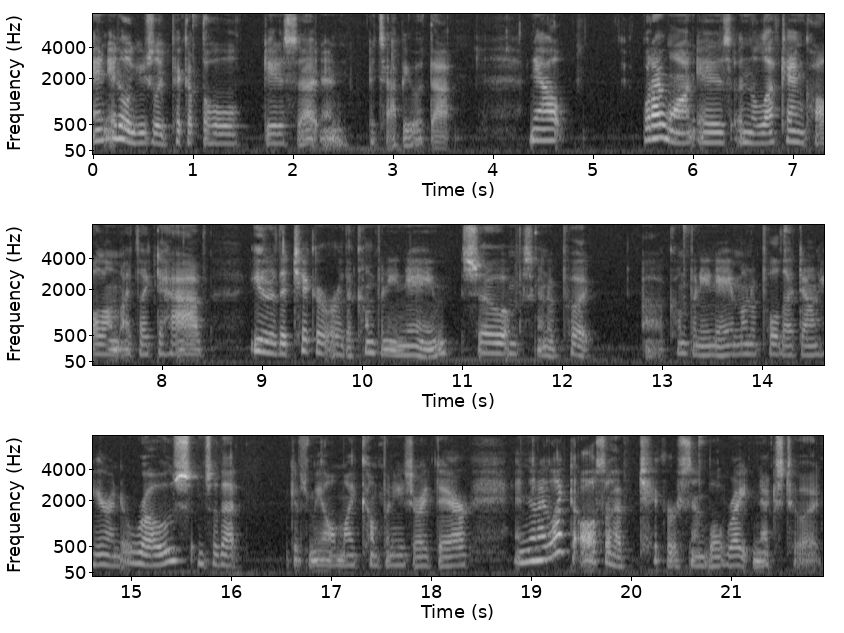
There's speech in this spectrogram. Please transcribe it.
And it'll usually pick up the whole data set and it's happy with that. Now what I want is in the left-hand column, I'd like to have either the ticker or the company name. So I'm just going to put uh, company name. I'm going to pull that down here into rows. And so that gives me all my companies right there. And then I like to also have ticker symbol right next to it.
